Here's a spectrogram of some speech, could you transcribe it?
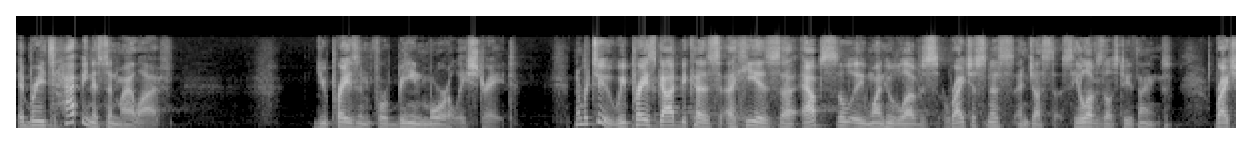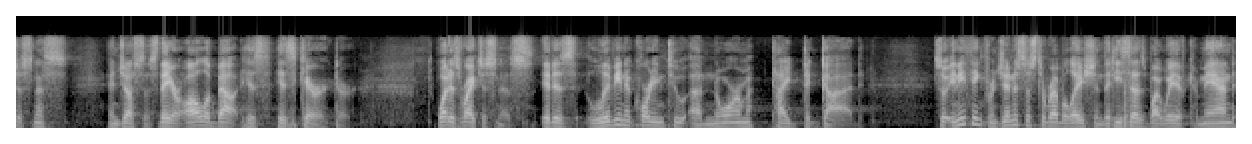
it breeds happiness in my life. You praise Him for being morally straight. Number two, we praise God because uh, He is uh, absolutely one who loves righteousness and justice. He loves those two things righteousness and justice. They are all about His, his character. What is righteousness? It is living according to a norm tied to God. So anything from Genesis to Revelation that he says by way of command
